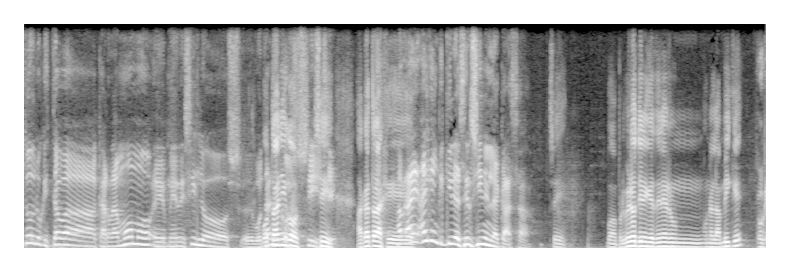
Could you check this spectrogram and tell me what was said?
Todo lo que estaba cardamomo, eh, ¿me decís los eh, botánicos? Botánicos, sí, Acá traje. ¿Hay alguien que quiere hacer cine en la casa? Sí. Bueno, primero tiene que tener un, un alambique. Ok.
